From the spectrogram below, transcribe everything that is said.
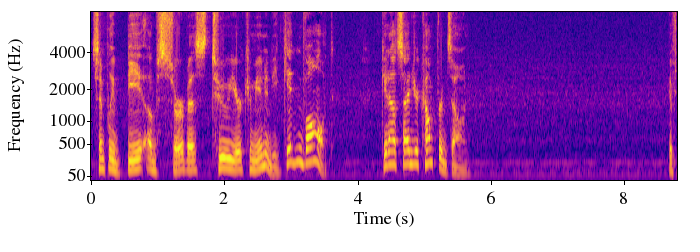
simply be of service to your community. Get involved, get outside your comfort zone. If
